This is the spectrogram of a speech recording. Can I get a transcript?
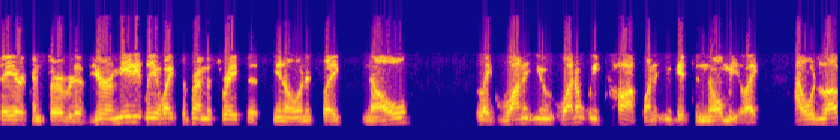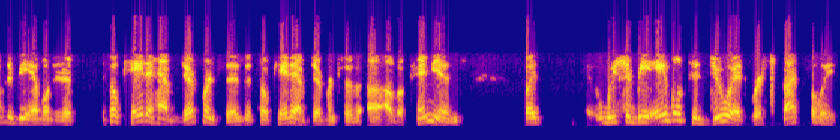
say you're conservative, you're immediately a white supremacist racist, you know, and it's like, no, like, why don't you, why don't we talk? Why don't you get to know me? Like, I would love to be able to just, it's okay to have differences. It's okay to have differences uh, of opinions, but we should be able to do it respectfully.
